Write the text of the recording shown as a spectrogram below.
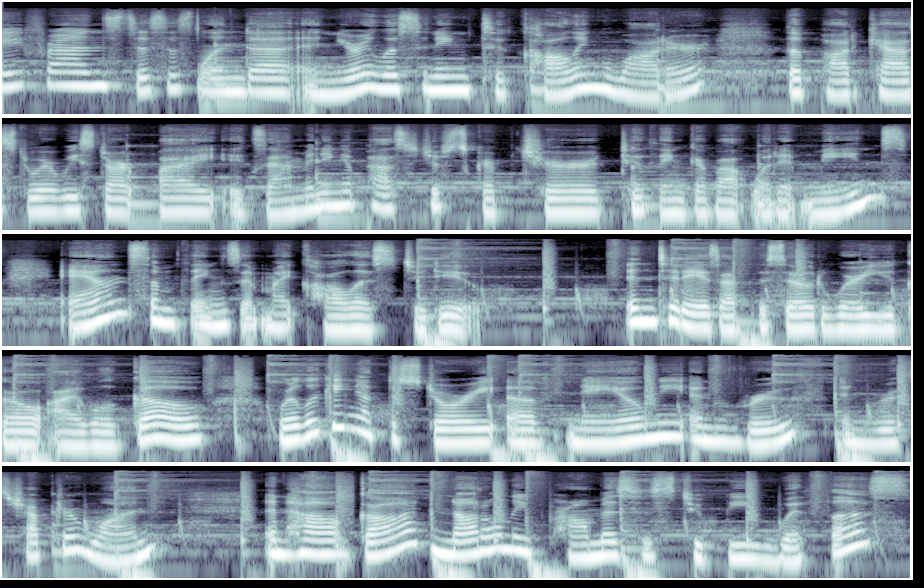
Hey, friends, this is Linda, and you're listening to Calling Water, the podcast where we start by examining a passage of scripture to think about what it means and some things it might call us to do. In today's episode, Where You Go, I Will Go, we're looking at the story of Naomi and Ruth in Ruth chapter 1 and how God not only promises to be with us,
